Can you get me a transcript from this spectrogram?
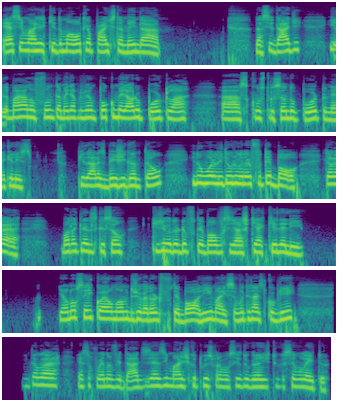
é essa imagem aqui de uma outra parte também da da cidade e lá no fundo também dá para ver um pouco melhor o porto lá, as construção do porto, né, aqueles pilares bem gigantão e no muro ali tem um jogador de futebol. Então, galera, bota aqui na descrição que jogador de futebol você acha que é aquele ali. Eu não sei qual é o nome do jogador de futebol ali, mas eu vou tentar descobrir. Então galera, essa foi a novidades e as imagens que eu trouxe para vocês do Grande Truck Simulator.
